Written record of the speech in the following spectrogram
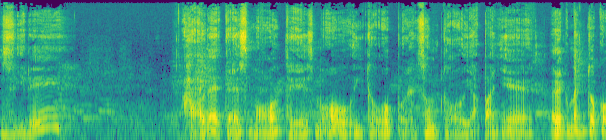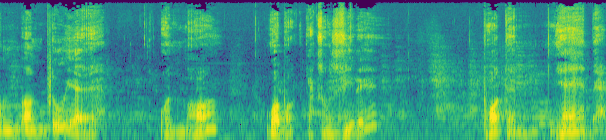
zwiry, ale też mo, też mo i to polecam to, ja panie regmento komanduję. On mo, łobok, jak są zwiry, potem niebe,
